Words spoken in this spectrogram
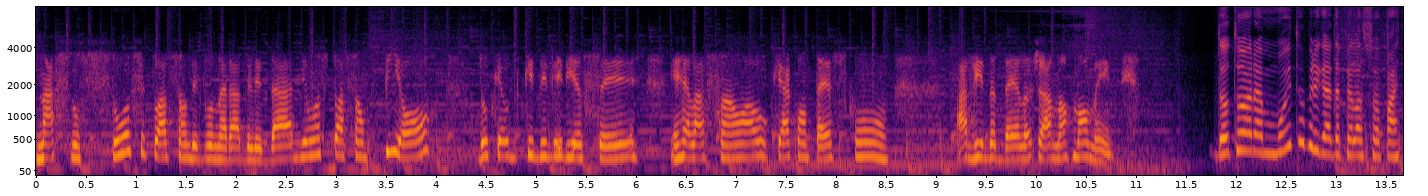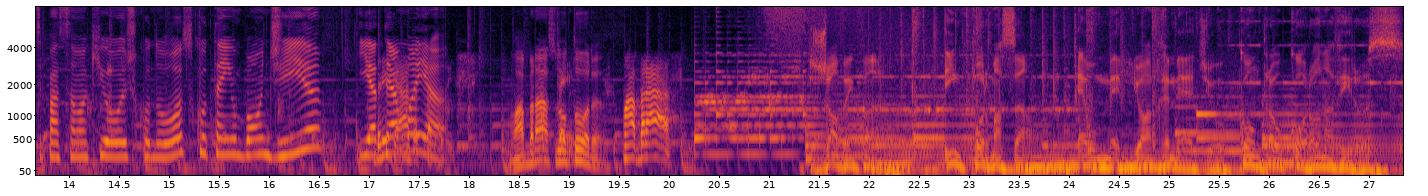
na sua situação de vulnerabilidade, uma situação pior do que o que deveria ser em relação ao que acontece com a vida dela já normalmente. Doutora, muito obrigada pela sua participação aqui hoje conosco. Tenha um bom dia e Obrigada, até amanhã. Patrícia. Um abraço, doutora. Um abraço. Jovem Pan. Informação é o melhor remédio contra o coronavírus.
